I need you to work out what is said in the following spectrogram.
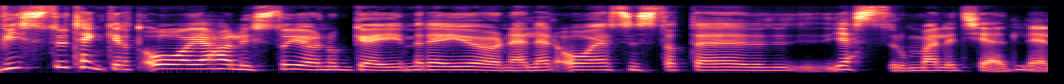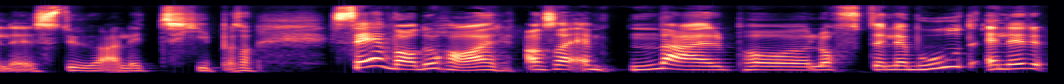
hvis du tenker at 'å, jeg har lyst til å gjøre noe gøy med det hjørnet', eller 'å, jeg syns at gjesterommet er litt kjedelig', eller 'stua er litt kjip', og sånn. Se hva du har. Altså Enten det er på loft eller bod, eller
